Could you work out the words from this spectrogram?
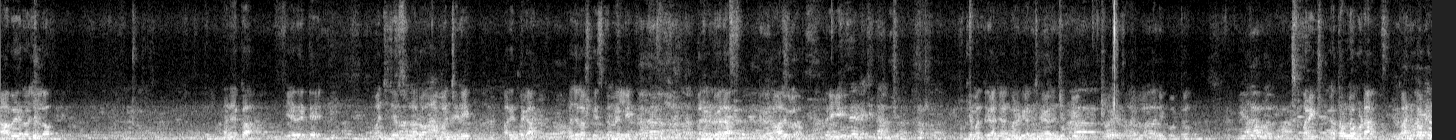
రాబోయే రోజుల్లో తన యొక్క ఏదైతే మంచి చేస్తున్నారో ఆ మంచిని మరింతగా ప్రజలకు తీసుకుని వెళ్ళి మరి రెండు వేల ఇరవై నాలుగులో తిరిగి ముఖ్యమంత్రిగా జగన్మోహన్ రెడ్డి గారు చేయాలని చెప్పి అందరినీ కోరుతూ మరి గతంలో కూడా కాణిపాకం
